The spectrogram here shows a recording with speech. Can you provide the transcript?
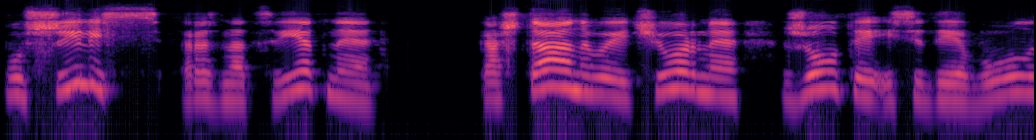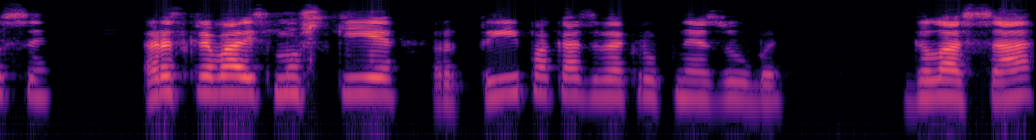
пушились разноцветные, каштановые, черные, желтые и седые волосы, раскрывались мужские рты, показывая крупные зубы. Голоса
